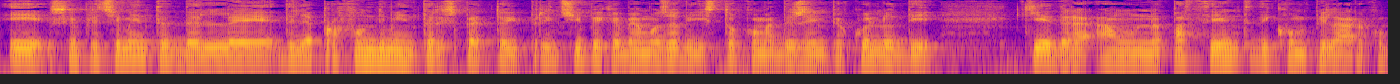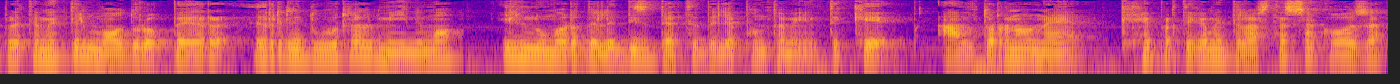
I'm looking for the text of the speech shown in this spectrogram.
e semplicemente delle, degli approfondimenti rispetto ai principi che abbiamo già visto, come ad esempio quello di chiedere a un paziente di compilare completamente il modulo per ridurre al minimo il numero delle disdette degli appuntamenti, che altro non è che praticamente la stessa cosa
